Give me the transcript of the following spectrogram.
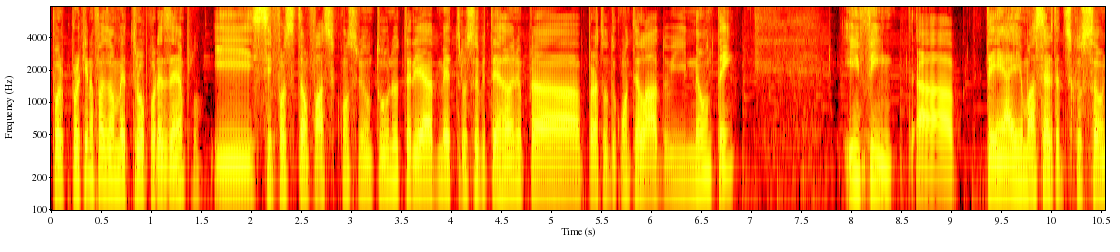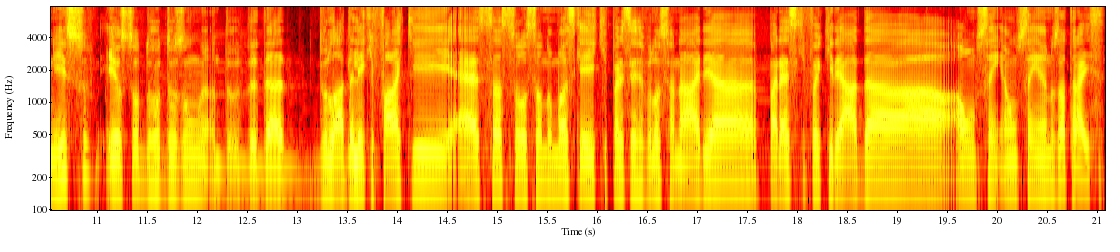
Por, por que não fazer um metrô, por exemplo? E se fosse tão fácil construir um túnel, teria metrô subterrâneo para tudo quanto é lado e não tem. Enfim, uh, tem aí uma certa discussão nisso. Eu sou do, do, do, do, da, do lado ali que fala que essa solução do Musk aí, que parece revolucionária, parece que foi criada há uns 100, há uns 100 anos atrás.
